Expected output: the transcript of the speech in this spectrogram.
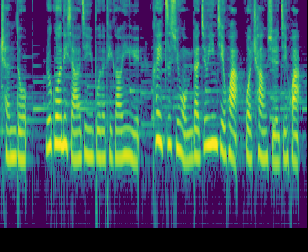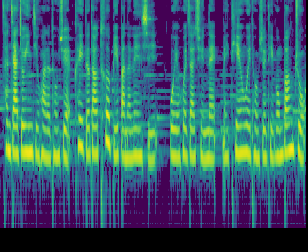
晨读。如果你想要进一步的提高英语，可以咨询我们的纠音计划或畅学计划。参加纠音计划的同学可以得到特别版的练习，我也会在群内每天为同学提供帮助。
